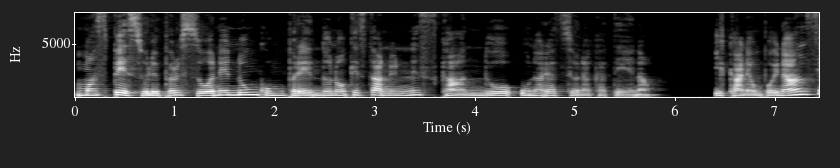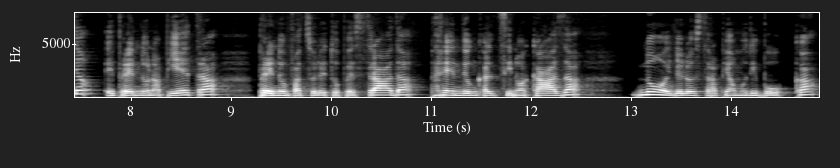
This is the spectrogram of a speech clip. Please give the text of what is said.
ma spesso le persone non comprendono che stanno innescando una reazione a catena. Il cane è un po' in ansia e prende una pietra, prende un fazzoletto per strada, prende un calzino a casa, noi glielo strappiamo di bocca,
